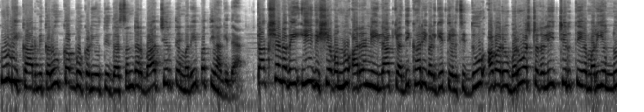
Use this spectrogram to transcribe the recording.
ಕೂಲಿ ಕಾರ್ಮಿಕರು ಕಬ್ಬು ಕಡಿಯುತ್ತಿದ್ದ ಸಂದರ್ಭ ಚಿರತೆ ಮರಿ ಪತ್ತೆಯಾಗಿದೆ. ತಕ್ಷಣವೇ ಈ ವಿಷಯವನ್ನು ಅರಣ್ಯ ಇಲಾಖೆ ಅಧಿಕಾರಿಗಳಿಗೆ ತಿಳಿಸಿದ್ದು, ಅವರು ಬರುವಷ್ಟರಲ್ಲಿ ಚಿರತೆಯ ಮರಿಯನ್ನು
